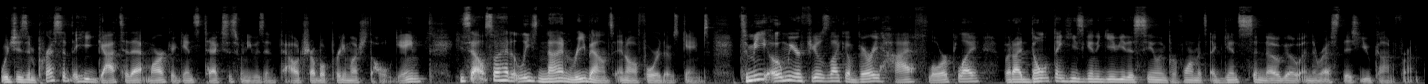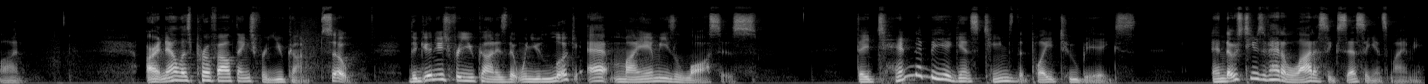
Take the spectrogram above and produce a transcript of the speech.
which is impressive that he got to that mark against Texas when he was in foul trouble pretty much the whole game. He's also had at least nine rebounds in all four of those games. To me, Omier feels like a very high floor play, but I don't think he's going to give you the ceiling performance against Sanogo and the rest of this UConn front line. All right, now let's profile things for UConn. So, the good news for UConn is that when you look at Miami's losses, they tend to be against teams that play two bigs. And those teams have had a lot of success against Miami,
